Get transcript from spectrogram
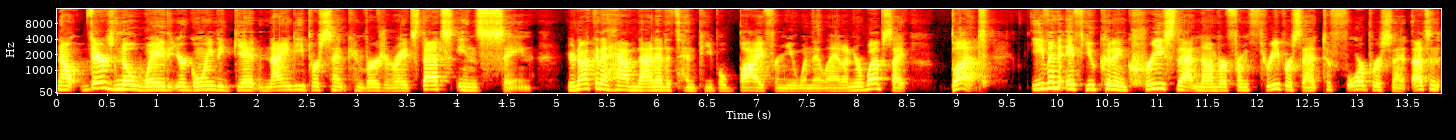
Now, there's no way that you're going to get 90% conversion rates. That's insane. You're not going to have nine out of 10 people buy from you when they land on your website. But even if you could increase that number from 3% to 4%, that's an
